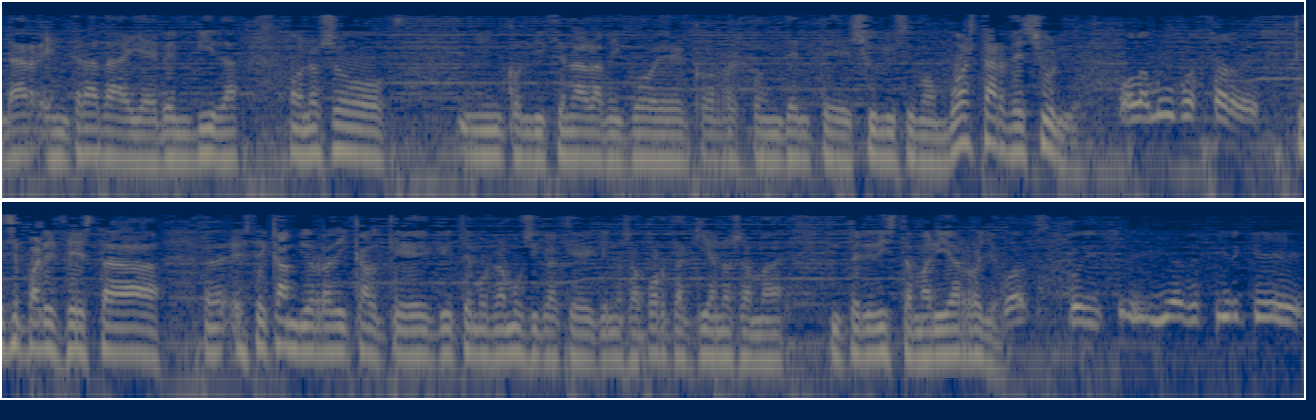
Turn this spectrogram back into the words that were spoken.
dar entrada e a benvida ao noso incondicional amigo e correspondente Xulio Simón. Boas tardes, Xulio. Hola, moi boas tardes. Que se parece esta Eh, este cambio radical que, que temos na música que, que nos aporta aquí a nosa ma, periodista María Arroyo? Pois, pois ia decir que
